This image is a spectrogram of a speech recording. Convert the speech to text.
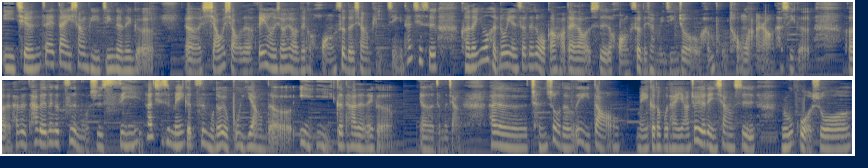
以前在戴橡皮筋的那个呃小小的非常小小的那个黄色的橡皮筋，它其实可能有很多颜色，但是我刚好戴到的是黄色的橡皮筋，就很普通啦。然后它是一个呃它的它的那个字母是 C，它其实每一个字母都有不一样的意义，跟它的那个。呃，怎么讲？它的承受的力道每一个都不太一样，就有点像是，如果说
